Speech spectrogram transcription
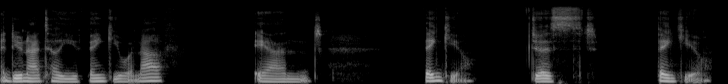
I do not tell you thank you enough. And thank you. Just thank you.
